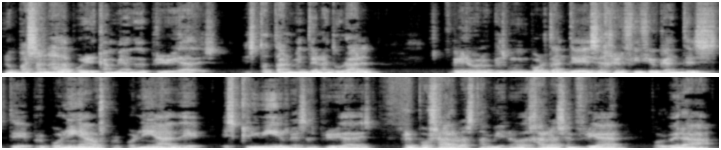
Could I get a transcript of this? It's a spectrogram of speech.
No pasa nada por ir cambiando de prioridades. Es totalmente natural. Pero es muy importante ese ejercicio que antes te proponía, os proponía de escribir esas prioridades, reposarlas también, ¿no? Dejarlas enfriar, volver a,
